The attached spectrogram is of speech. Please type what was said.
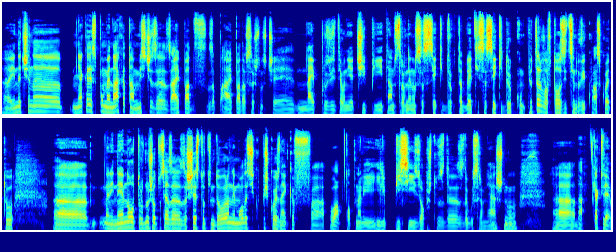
Иначе на някъде споменаха там, мисля, че за, за iPad, за iPad всъщност, че е най-производителният чип и там сравнено с всеки друг таблет и с всеки друг компютър в този ценови клас, което а, нали, не е много трудно, защото сега за, за 600 долара не мога да си купиш кой знае какъв а, лаптоп нали, или PC изобщо, за да, за да го сравняваш, но а, да, както и да е,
